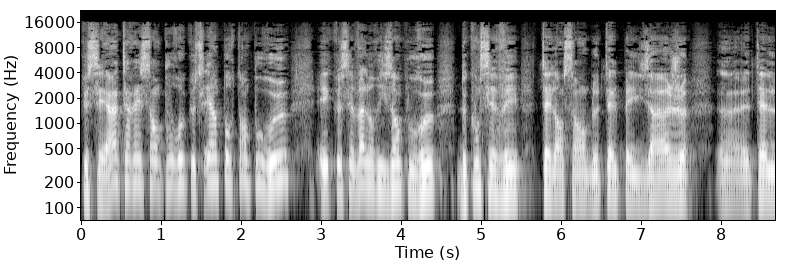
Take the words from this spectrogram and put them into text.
que c'est intéressant pour eux, que c'est important pour eux et que c'est valorisant pour eux de conserver tel ensemble tel paysage, euh, tel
